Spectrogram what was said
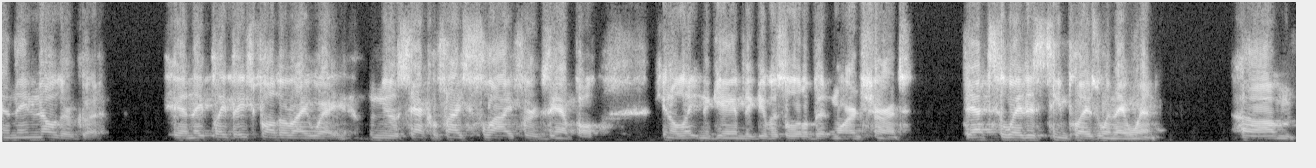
and they know they're good and they play baseball the right way. You know, sacrifice fly, for example, you know, late in the game to give us a little bit more insurance. That's the way this team plays when they win. Um,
